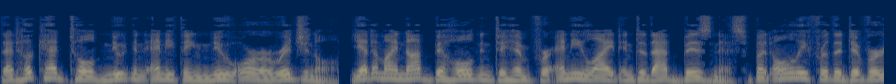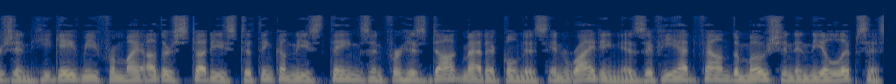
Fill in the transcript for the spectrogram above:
that Hooke had told Newton anything new or original, yet am I not beholden to him for any light into that business but only for the diversion he gave me from my other studies to think on these things and for his dogmaticalness in writing as if he had found the motion in the ellipsis,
